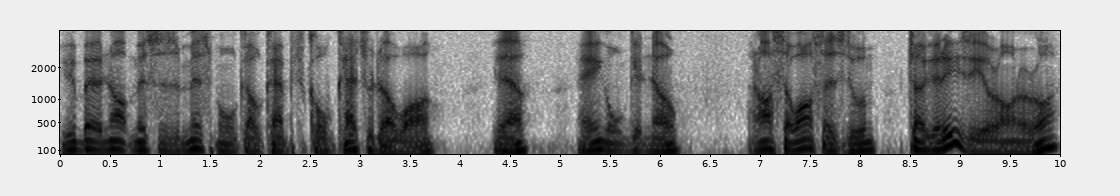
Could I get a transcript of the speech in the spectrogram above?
you better not Mrs. and Miss Moon cold catch cold catch her that while. You know? I ain't gonna get no. And also I says to him, take it easy, on her, right?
